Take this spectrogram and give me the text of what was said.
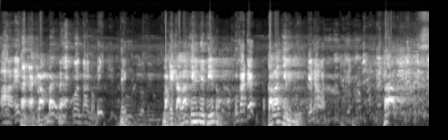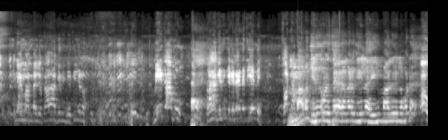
ආහ ඒ මම බයිනේ. මං දන්නවා මේ. දැන් මගේ කලා කිරින්නේ තියෙනවා. මොකද? කලා කිරින්නේ. ගෙනාවා. හා? නෑ මම බැලුවා කලා කිරින්නේ තියෙනවා. මේ කාපු කලා කිරින්නේ ගෙනන්න තියෙන්නේ. සොට්ට. මම ගිරිගොර තෑරඟට ගිහිල්ලා හීම්මාළු ඉන්නකොට ඔව්.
